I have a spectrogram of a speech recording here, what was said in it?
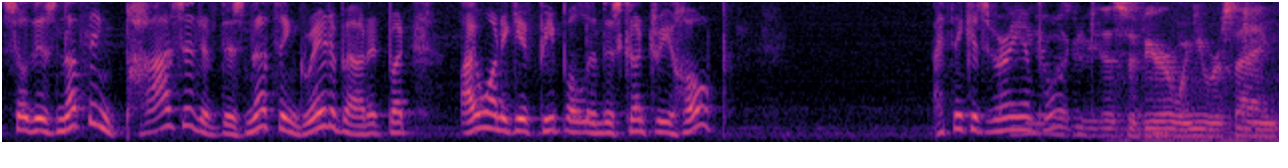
So there's nothing positive, there's nothing great about it, but I want to give people in this country hope. I think it's very It was important. going to be this severe when you were saying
